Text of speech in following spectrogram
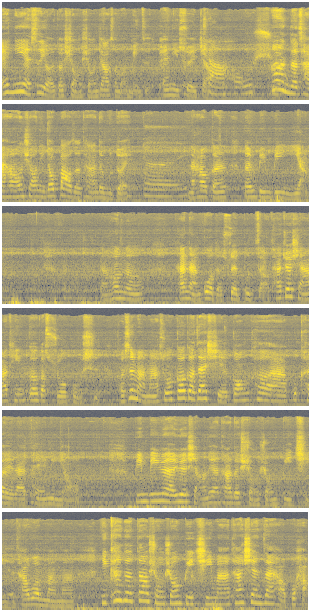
哎，你也是有一个熊熊，叫什么名字？陪你睡觉。彩虹熊。那你的彩虹熊，你都抱着它，对不对？对。然后跟跟冰冰一样。然后呢，他难过的睡不着，他就想要听哥哥说故事。可是妈妈说哥哥在写功课啊，不可以来陪你哦。冰冰越来越想念他的熊熊比奇了。他问妈妈：“你看得到熊熊比奇吗？他现在好不好？”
